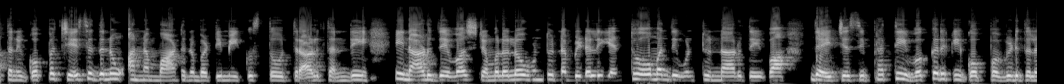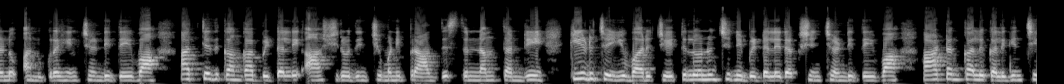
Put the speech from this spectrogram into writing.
అతని గొప్ప చేసేదను అన్న మాటను బట్టి మీకు స్తోత్రాలు తండ్రి. ఈనాడు దేవా శ్రమలలో ఉంటున్న బిడ్డలు ఎంతో మంది ఉంటున్నారు దేవా. దయచేసి ప్రతి ఒక్కరికి గొప్ప విడుదలను అనుగ్రహించండి దేవా. అత్యధికంగా బిడ్డల్ని ఆశీర్వదించమని ప్రార్థిస్తున్నాం తండ్రి. కీడు చెయ్యి వారి చేతిలో నుంచి నీ బిడ్డల్ని రక్షించండి దేవా. ఆటంకాలు కలిగించి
